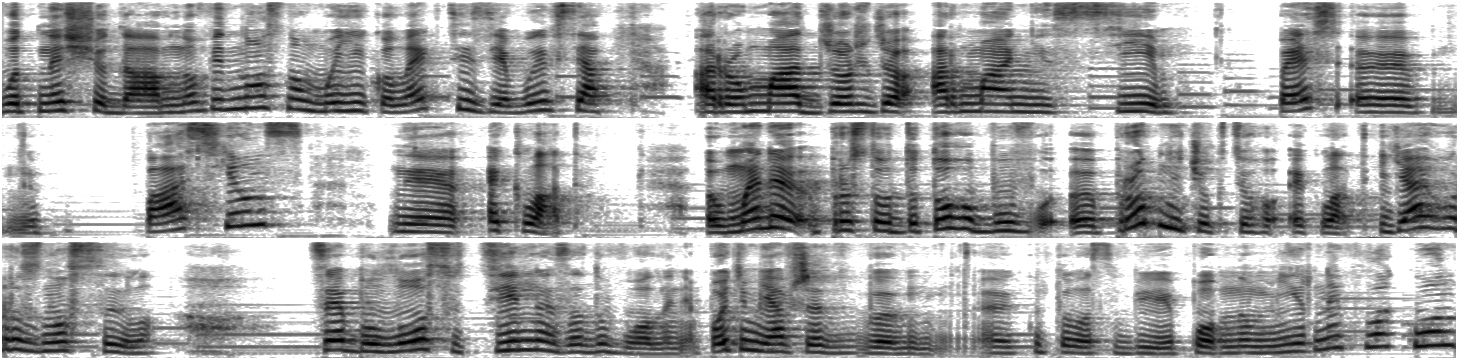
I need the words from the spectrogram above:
от нещодавно, відносно в моїй колекції з'явився аромат Giorgio Armani Sea Pes- е, е, еклад. У мене просто до того був е, пробничок цього еклад, і я його розносила. Це було суцільне задоволення. Потім я вже е, купила собі повномірний флакон.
